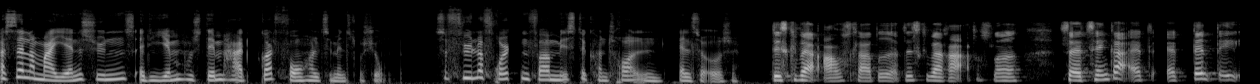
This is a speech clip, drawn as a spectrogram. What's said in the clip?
Og selvom Marianne synes, at de hjemme hos dem har et godt forhold til menstruation, så fylder frygten for at miste kontrollen altså også det skal være afslappet, og det skal være rart og sådan noget. Så jeg tænker, at, at den del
